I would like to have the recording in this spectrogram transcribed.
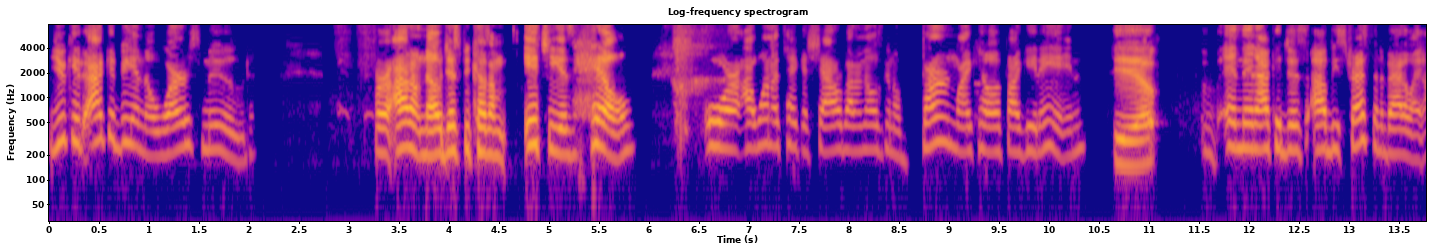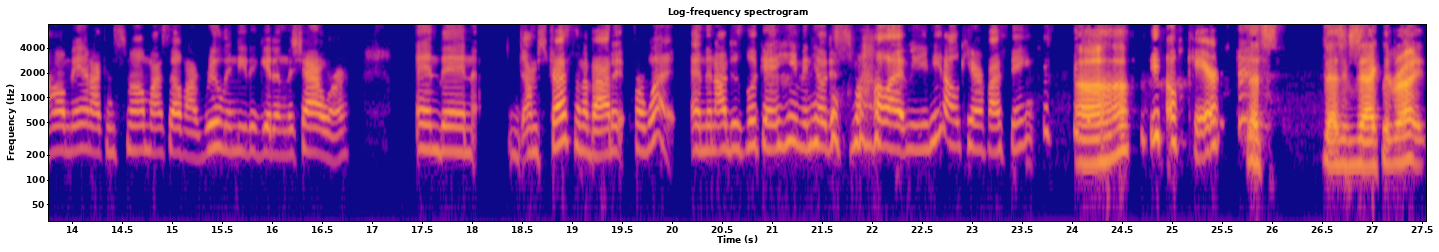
You could, I could be in the worst mood for I don't know, just because I'm itchy as hell, or I want to take a shower, but I know it's gonna burn like hell if I get in. Yep. And then I could just I'll be stressing about it like, oh man, I can smell myself. I really need to get in the shower. And then I'm stressing about it for what? And then I'll just look at him and he'll just smile at me and he don't care if I stink. Uh-huh. he don't care. That's that's exactly right.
